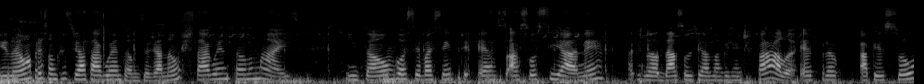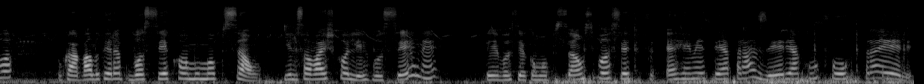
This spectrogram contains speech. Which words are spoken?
e não é uma pressão que você já está aguentando, você já não está aguentando mais. Então você vai sempre associar, né? A questão da associação que a gente fala é para a pessoa, o cavalo ter você como uma opção. E ele só vai escolher você, né? ter você como opção se você é remeter a prazer e a conforto para ele.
